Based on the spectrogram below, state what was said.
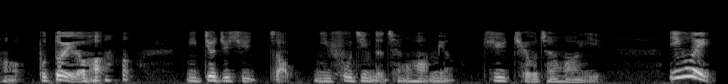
好不对的话，你就继续找你附近的城隍庙去求城隍爷，因为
